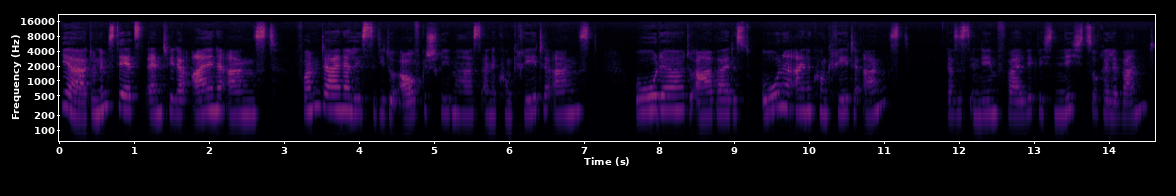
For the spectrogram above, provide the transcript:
ja, du nimmst dir jetzt entweder eine Angst von deiner Liste, die du aufgeschrieben hast, eine konkrete Angst, oder du arbeitest ohne eine konkrete Angst. Das ist in dem Fall wirklich nicht so relevant.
